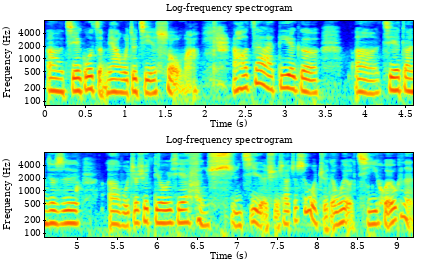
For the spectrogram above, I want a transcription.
呃结果怎么样我就接受嘛。然后再来第二个呃阶段就是呃我就去丢一些很实际的学校，就是我觉得我有机会，我可能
